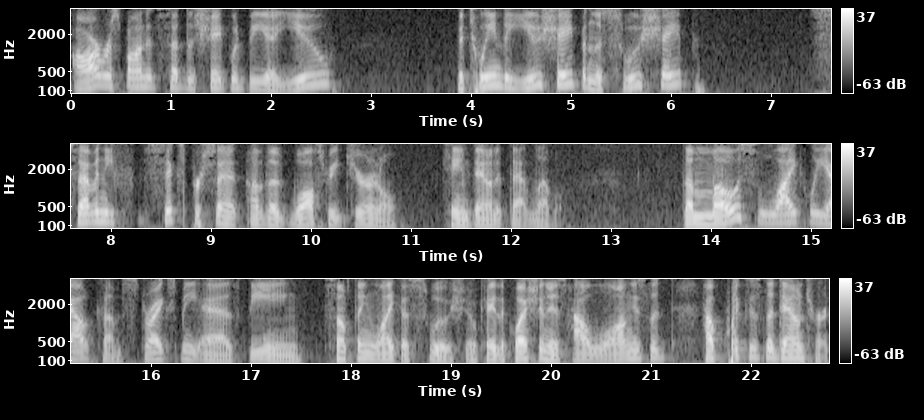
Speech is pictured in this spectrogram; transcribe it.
our respondents said the shape would be a U. Between the U shape and the swoosh shape, 76% of the Wall Street Journal came down at that level. The most likely outcome strikes me as being something like a swoosh. Okay, the question is how long is the how quick is the downturn?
